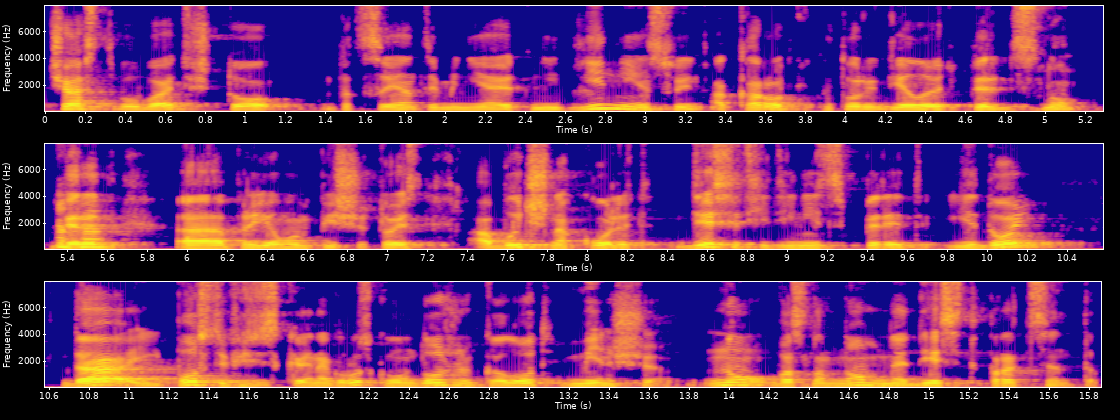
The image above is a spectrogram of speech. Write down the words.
часто бывает, что пациенты меняют не длинный инсулин, а короткий, который делают перед сном, перед ага. э, приемом пищи. То есть обычно колет 10 единиц перед едой, да, и после физической нагрузки он должен колоть меньше, ну, в основном на 10%.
